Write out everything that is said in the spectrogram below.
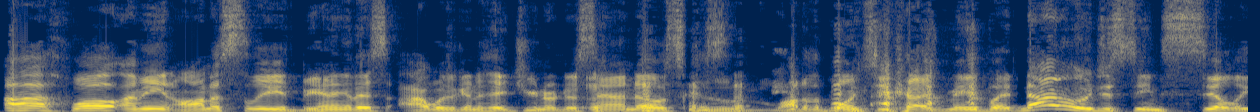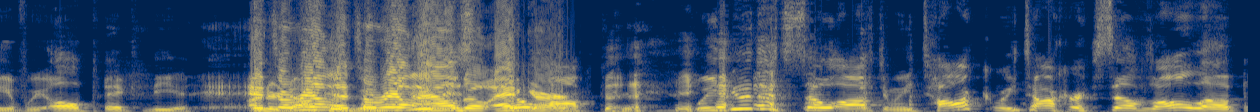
Uh, well, I mean, honestly, at the beginning of this, I was going to say Junior Dos Santos because a lot of the points you guys made, but now it would just seem silly if we all pick the. It's a real, it's a real Aldo Edgar. we do this so often. We talk, we talk ourselves all up.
